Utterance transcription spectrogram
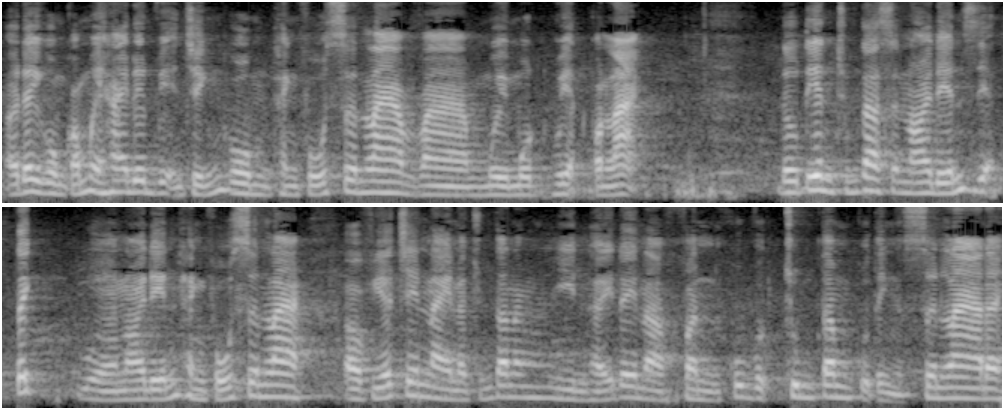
ở đây gồm có 12 đơn vị chính gồm thành phố Sơn La và 11 huyện còn lại. Đầu tiên chúng ta sẽ nói đến diện tích nói đến thành phố Sơn La. Ở phía trên này là chúng ta đang nhìn thấy đây là phần khu vực trung tâm của tỉnh Sơn La đây.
